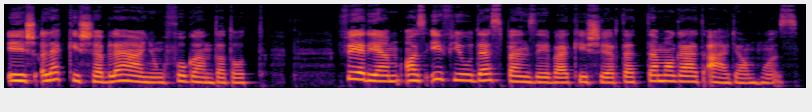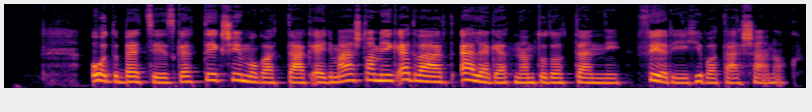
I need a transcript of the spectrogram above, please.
és legkisebb leányunk fogantatott, Férjem az ifjú Despenzével kísértette magát ágyamhoz. Ott becézgették, simogatták egymást, amíg Edward eleget nem tudott tenni férji hivatásának.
